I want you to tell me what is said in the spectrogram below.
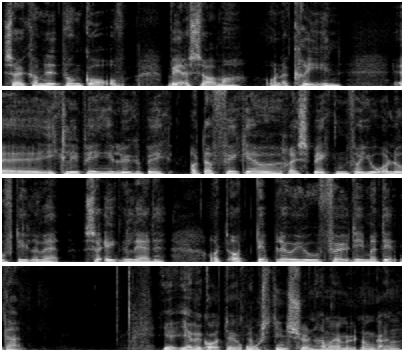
Så jeg kom ned på en gård hver sommer under krigen øh, i Klippinge, Lykkebæk, og der fik jeg jo respekten for jord, luft, ild og vand. Så enkelt er det. Og, og det blev jo født i mig dengang. Jeg, jeg vil godt uh, rose din søn, ham har jeg mødt nogle gange.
